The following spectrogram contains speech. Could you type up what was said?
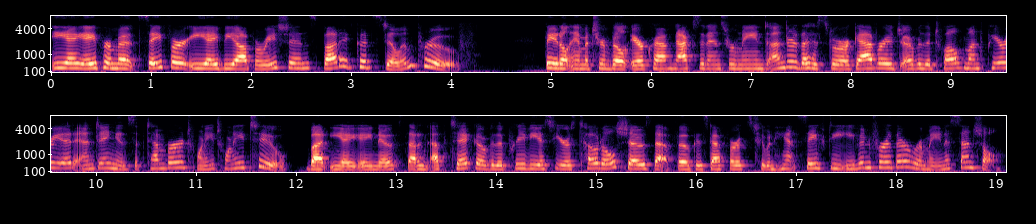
EAA promotes safer EAB operations, but it could still improve. Fatal amateur built aircraft accidents remained under the historic average over the 12 month period ending in September 2022. But EAA notes that an uptick over the previous year's total shows that focused efforts to enhance safety even further remain essential.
